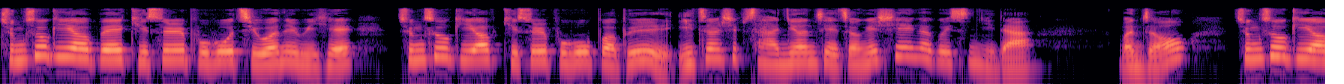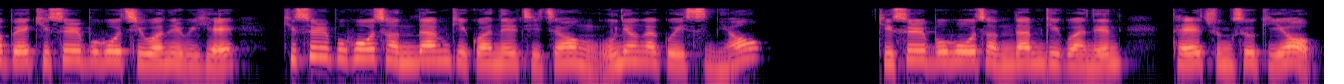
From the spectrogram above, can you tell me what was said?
중소기업의 기술 보호 지원을 위해 중소기업 기술보호법을 2014년 제정해 시행하고 있습니다. 먼저 중소기업의 기술보호 지원을 위해 기술보호 전담기관을 지정 운영하고 있으며 기술보호 전담기관은 대중소기업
